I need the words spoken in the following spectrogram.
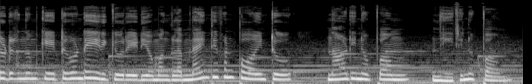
തുടർന്നും കേട്ടുകൊണ്ടേയിരിക്കും radio Mangalam ninety one point two. നാടിനൊപ്പം നേരിനൊപ്പം.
